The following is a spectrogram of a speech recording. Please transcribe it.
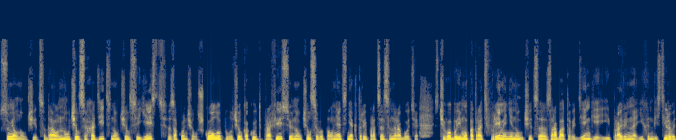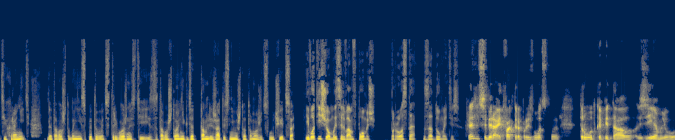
сумел научиться. Да? Он научился ходить, научился есть, закончил школу, получил какую-то профессию, научился выполнять некоторые процессы на работе с чего бы ему, потратив время, не научиться зарабатывать деньги и правильно их инвестировать и хранить, для того, чтобы не испытывать тревожности из-за того, что они где-то там лежат, и с ними что-то может случиться. И вот еще мысль вам в помощь. Просто задумайтесь. Предприниматель собирает факторы производства, труд, капитал, землю,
